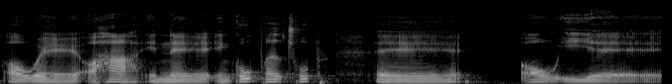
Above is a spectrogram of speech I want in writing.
og, øh, og har en, øh, en god bred trup. Øh, og i øh,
